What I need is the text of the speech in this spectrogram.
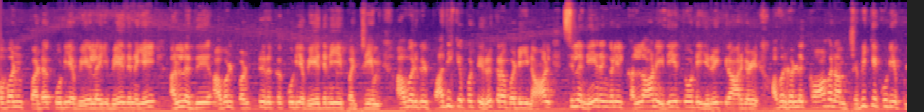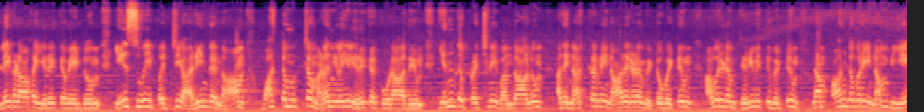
அவன் படக்கூடிய வேலை வேதனையை அல்லது அவள் பட்டிருக்கக்கூடிய வேதனையை பற்றி. அவர்கள் பாதிக்கப்பட்டு இருக்கிறபடியினால் சில நேரங்களில் கல்லான இதயத்தோடு இருக்கிறார்கள். அவர்களுக்காக நாம் ஜெபிக்கக்கூடிய பிள்ளைகளாக இருக்க வேண்டும். இயேசுவை பற்றி அறிந்த நாம் வாட்டமுற்ற மனநிலையில் இருக்கக்கூடாது. எந்த பிரச்சனை வந்தாலும் அதை நற்கரணை நாதரிடம் விட்டுவிட்டு அவரிடம் தெரிவித்துவிட்டு நாம் ஆண்டவரை நம்பியே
